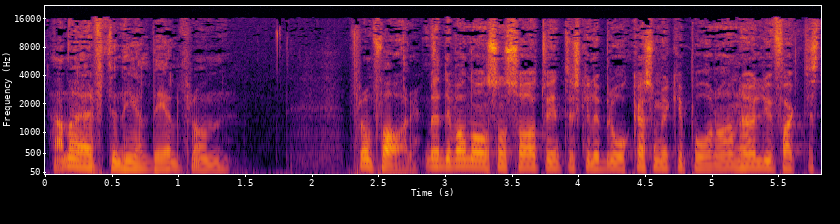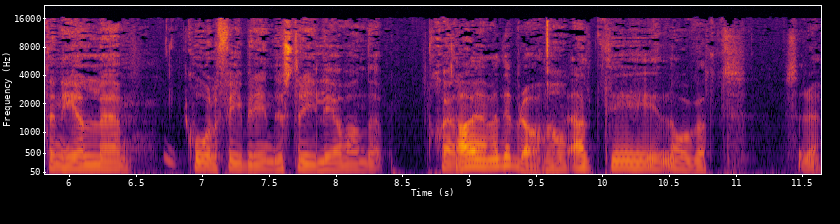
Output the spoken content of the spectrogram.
han har ärvt en hel del från, från far. Men det var någon som sa att vi inte skulle bråka så mycket på honom. Han höll ju faktiskt en hel eh, kolfiberindustri levande. Själv. Ja, ja, men det är bra. Ja. Alltid något. Så det.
